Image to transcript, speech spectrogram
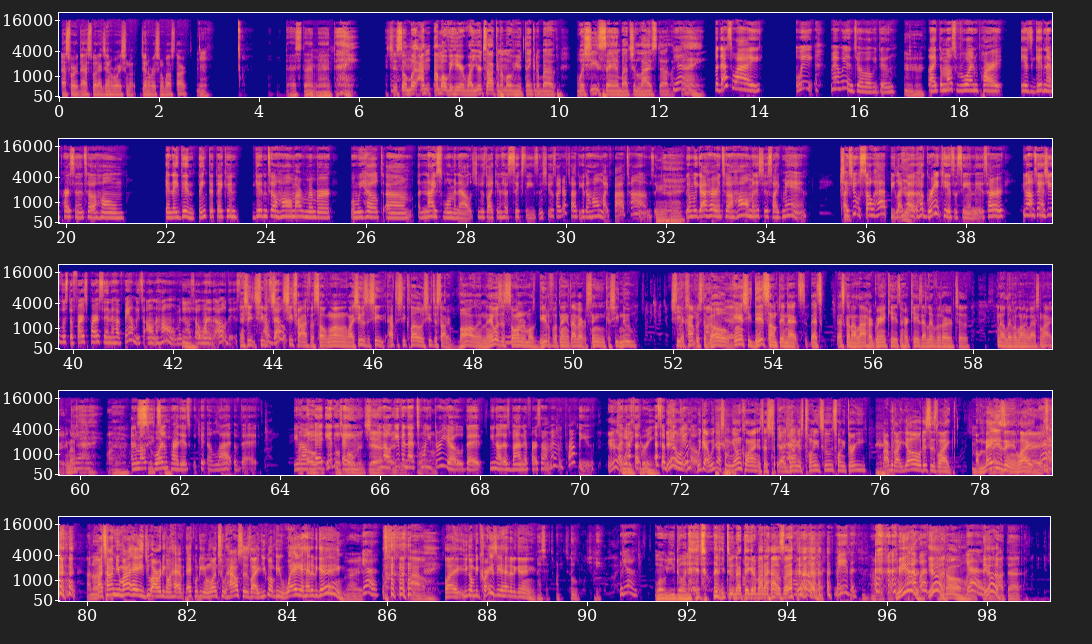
That's where that's where that generational generational wealth starts. That's that, man. Dang. It's just so much. I'm I'm over here while you're talking. I'm over here thinking about what she's saying about your lifestyle. Like, Yeah. dang. But that's why we man we enjoy what we do. Mm-hmm. Like the most rewarding part is getting that person into a home and they didn't think that they can get into a home. I remember when we helped um, a nice woman out. She was like in her 60s and she was like, I tried to get a home like five times. And Mhm. then we got her into a home and it's just like, man, like she was so happy. Like Yeah. her, her grandkids are seeing this. Her, you know what I'm saying? She was the first person in her family to own a home and Mm. also one of the oldest. And she she That was dope. she tried for so long. Like she was she after she closed, she just started bawling. It was just one of the most beautiful things I've ever seen because she knew she accomplished the goal yeah. and she did something that's that's that's gonna allow her grandkids and her kids that live with her to, you know, live a long lasting life. You know. Yeah. Wow. And the most 60. rewarding part is we get a lot of that. You Like know, those- at any those age. moments, yeah, you know, even that 23 year old that, you know, that's buying their first home. Man, we proud of you. Yeah. Like, that's a, 23. that's a big yeah, we, deal. we got we got some young clients that's as young as 22, 23. And I'll be like, yo, this is like mm. amazing. Like Right. I know. by the time you my age, you already gonna have equity in one, two houses. Like you're gonna be way ahead of the game. right. yeah. Wow. like you're gonna be crazy ahead of the game. I said twenty two. Yeah. What were you doing at 22? Not thinking about a uh-huh. house, huh? Me either. Uh-huh. Me either. wasn't. Yeah. At all. Yeah. Think Yeah. about that.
